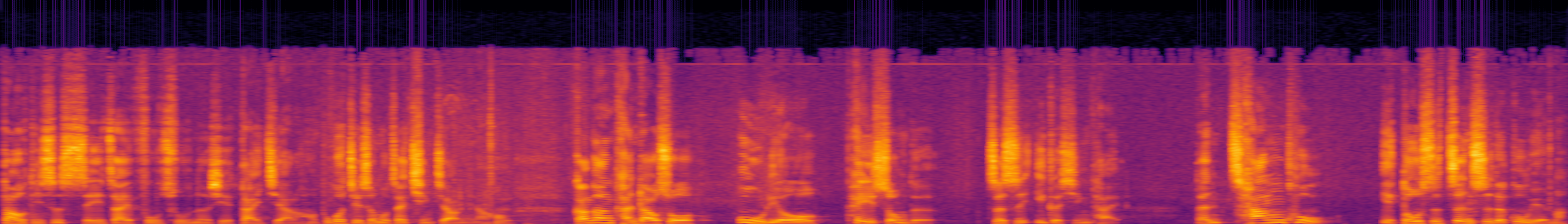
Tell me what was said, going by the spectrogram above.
到底是谁在付出那些代价了哈？不过杰森，我再请教你，然后刚刚谈到说物流配送的这是一个形态，但仓库也都是正式的雇员吗？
